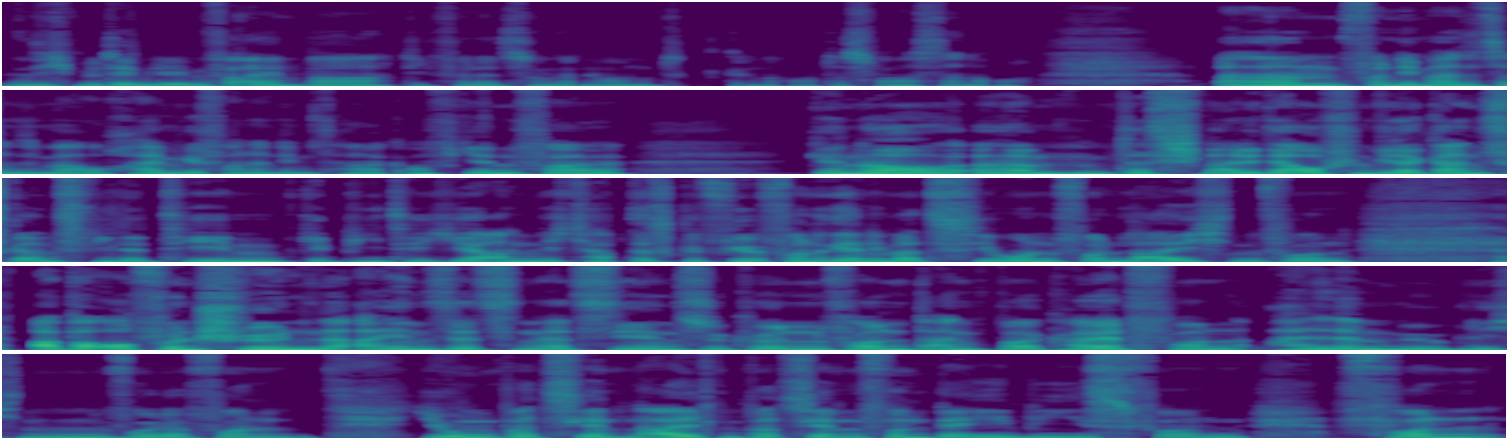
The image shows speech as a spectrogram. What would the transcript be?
nicht mit dem Leben vereinbar, die Verletzungen und genau, das war es dann auch. Ähm, von dem Einsatz sind wir auch heimgefahren an dem Tag. Auf jeden Fall, genau, ähm, das schneidet ja auch schon wieder ganz, ganz viele Themengebiete hier an. Ich habe das Gefühl von Reanimationen, von Leichen, von, aber auch von schönen Einsätzen erzählen zu können, von Dankbarkeit, von allem Möglichen, oder von jungen Patienten, alten Patienten, von Babys, von, von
